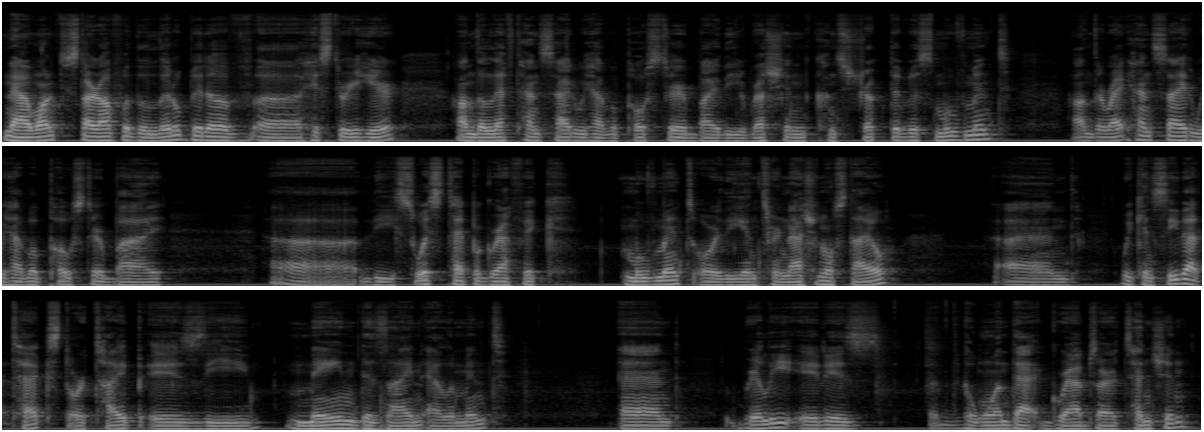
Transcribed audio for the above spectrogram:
Now, I wanted to start off with a little bit of uh, history here. On the left hand side, we have a poster by the Russian constructivist movement. On the right hand side, we have a poster by uh, the Swiss typographic movement or the international style. And we can see that text or type is the main design element. And really it is the one that grabs our attention.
